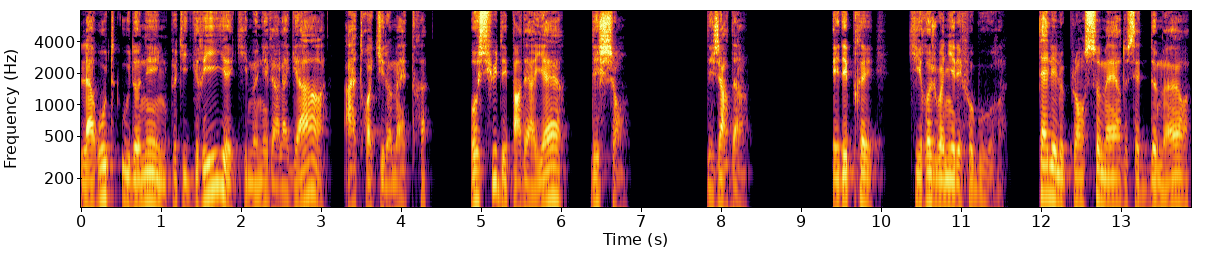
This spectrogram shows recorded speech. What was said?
la route où donnait une petite grille qui menait vers la gare, à trois kilomètres. Au sud et par derrière, des champs, des jardins et des prés qui rejoignaient les faubourgs. Tel est le plan sommaire de cette demeure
